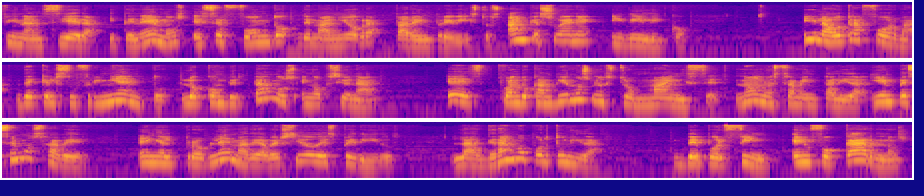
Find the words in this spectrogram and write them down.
financiera y tenemos ese fondo de maniobra para imprevistos, aunque suene idílico. Y la otra forma de que el sufrimiento lo convirtamos en opcional es cuando cambiemos nuestro mindset, ¿no? nuestra mentalidad y empecemos a ver en el problema de haber sido despedidos la gran oportunidad de por fin enfocarnos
